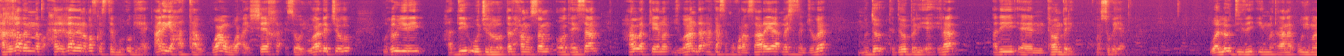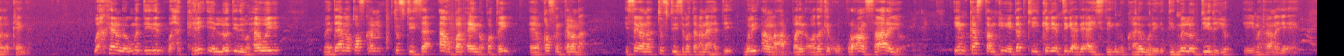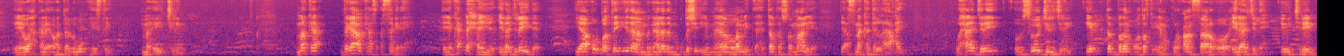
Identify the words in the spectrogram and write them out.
xaqiiqadana qof kasta wuu ogyahay aniga xataa waan wacay sheekha isagoo uganda joogo. Wuxuu yidhi haddii uu jiro dad xanuunsan ood haysaan hala keeno uganda halkaasaan ku qoran saarayaa meeshaasaan joogaa muddo toddoba beri ah ilaa adii toban beri waan sugayaa waa loo diiday in mataqaanaa uu yimaado kenya. Wax kalena looguma diidin waxa keli ee loo diiday waxaa weeye maadaama qofkan tuftiisa aqbal ay noqotay qofkan kalena isagana tuftiisa mataqaanaa haddii weli aan la aqbalin oo dadkan uu qur'aan saarayo in customkii iyo dadkii clientiga adi a haystay inuu kaala wareego diidma loo diidayo? Mataqaana ya ahayd. Wax kale oo hadda lagu haystay ma ay jirin. Marka dagaalkaas isaga ah ee ka dhexeeya cilaajleyda yaa u batay idana magaalada muqdisho iyo meelo la mid ah dalka soomaaliya yaa asna ka dilaacay. Waxaa jiray oo soo jiri jiray in dad badan oo dadka iyana qur'aan saaro oo cilaaj leh ay jireen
